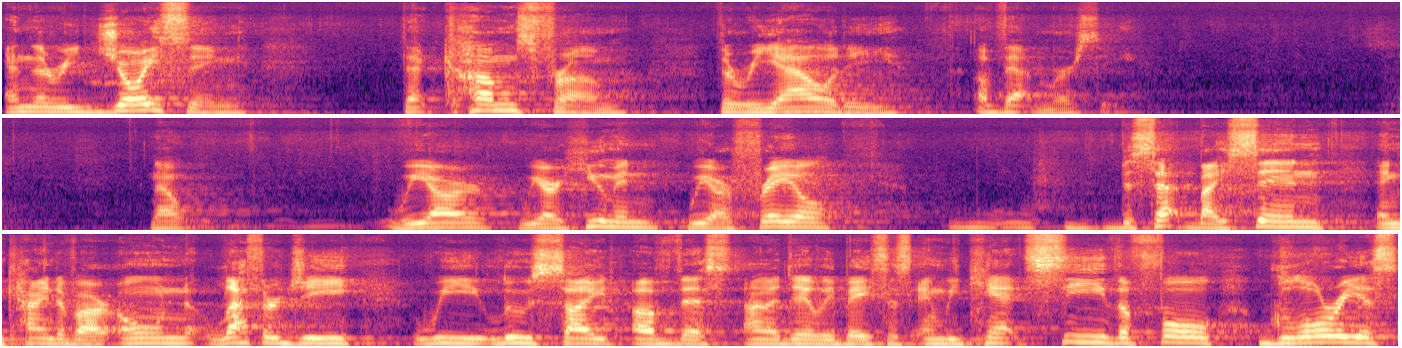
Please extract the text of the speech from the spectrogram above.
And the rejoicing that comes from the reality of that mercy. Now, we are, we are human, we are frail, beset by sin and kind of our own lethargy, we lose sight of this on a daily basis and we can't see the full glorious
